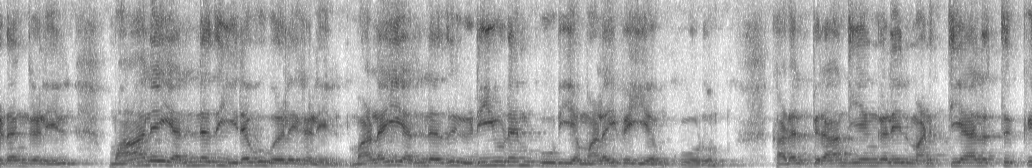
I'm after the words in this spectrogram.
இடங்களில் மாலை அல்லது இரவு வேளைகளில் மழை அல்லது இடியுடன் கூடிய மழை பெய்யக்கூடும். கடல் பிராந்தியங்களில் மணித்தியாலத்துக்கு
